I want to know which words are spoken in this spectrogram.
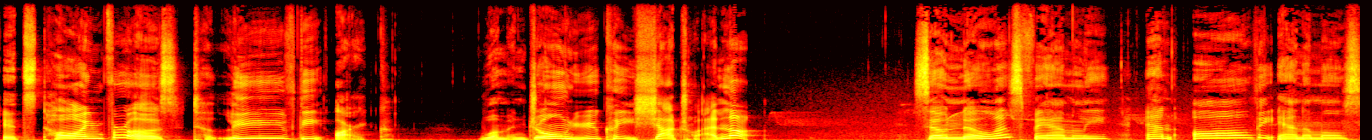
It's time for us to leave the ark，我们终于可以下船了。” So Noah's family and all the animals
